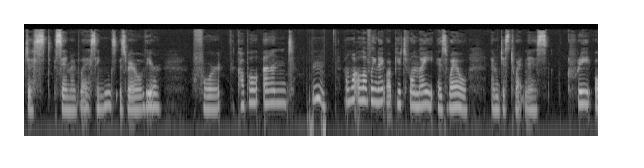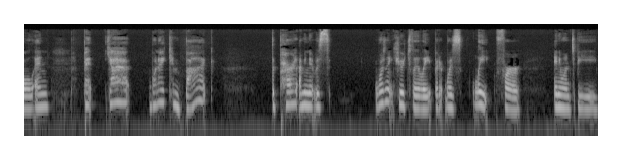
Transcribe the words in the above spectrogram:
just send my blessings as well there for the couple and mm, and what a lovely night, what a beautiful night as well. Um just to witness. Great all in. But yeah, when I came back the per I mean it was wasn't hugely late, but it was late for anyone to be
